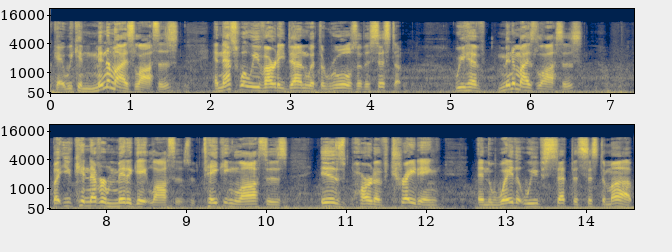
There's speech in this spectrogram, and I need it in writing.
Okay. We can minimize losses. And that's what we've already done with the rules of the system. We have minimized losses but you can never mitigate losses. Taking losses is part of trading. And the way that we've set the system up,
